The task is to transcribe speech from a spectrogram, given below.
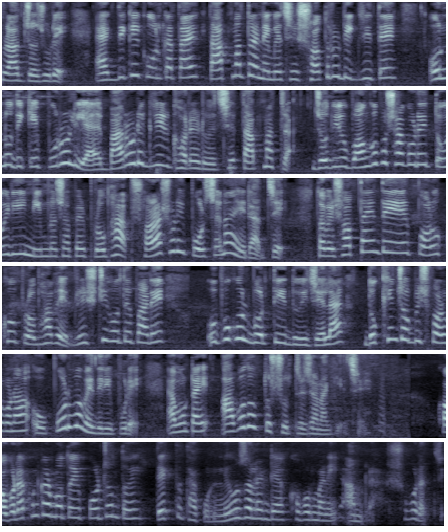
রাজ্য জুড়ে। একদিকে কলকাতায় তাপমাত্রা নেমেছে সতেরো ডিগ্রিতে, অন্যদিকে পুরুলিয়ায় বারো ডিগ্রির ঘরে রয়েছে তাপমাত্রা। যদিও বঙ্গোপসাগরে তৈরি নিম্নচাপের প্রভাব সরাসরি পড়ছে না এ রাজ্যে। তবে সপ্তাহান্তে এর পরোক্ষ প্রভাবে বৃষ্টি হতে পারে উপকূলবর্তী দুই জেলা, দক্ষিণ চব্বিশ পরগনা ও পূর্ব মেদিনীপুরে। এমনটাই আবদপ্তর সূত্রে জানা গিয়েছে। খবর এখনকার মতো এই পর্যন্তই। দেখতে থাকুন নিউজ অল ইন্ডিয়া খবর মানি আমরা। শুভরাত্রি।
